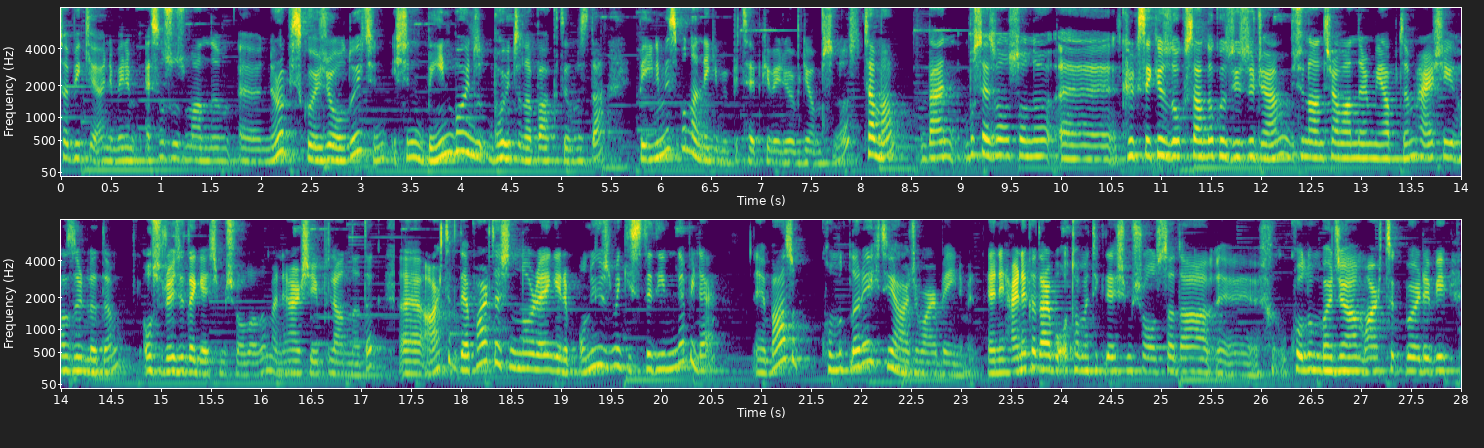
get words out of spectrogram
tabii ki hani benim esas uzmanlığım e, nöropsikoloji olduğu için işin beyin boyutuna baktığımızda beynimiz buna ne gibi bir tepki veriyor biliyor musunuz? Tamam ben bu sezon sonu e, 48-99 yüzeceğim. Bütün antrenmanlarımı yaptım. Her şeyi hazırladım. O süreci de geçmiş olalım. Hani her şeyi planladık. E, artık depar taşının oraya gelip onu yüzmek istediğimde bile e, bazı komutlara ihtiyacı var beynimin. Yani her ne kadar bu otomatikleşmiş olsa da e, kolum bacağım artık böyle bir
